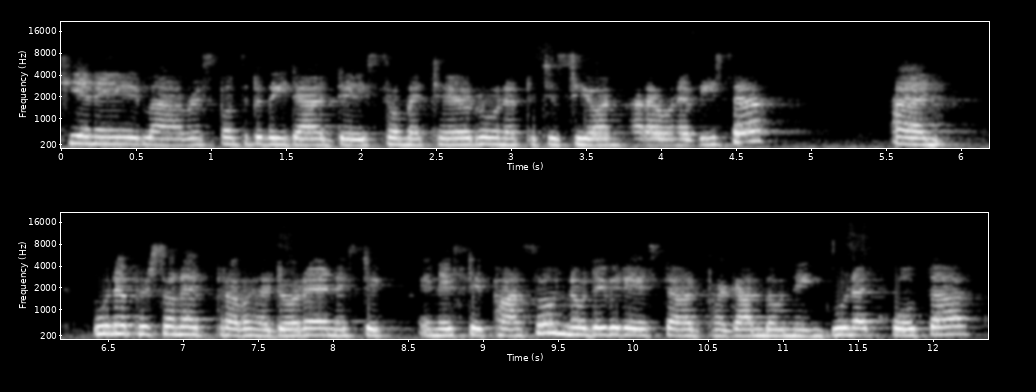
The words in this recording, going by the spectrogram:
tiene la responsabilidad de someter una petición para una visa. una persona trabajadora en este, en este paso no debería estar pagando ninguna cuota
